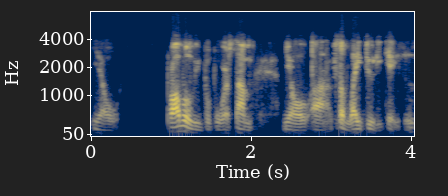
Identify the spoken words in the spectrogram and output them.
you know, probably before some, you know, uh, some light duty cases.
